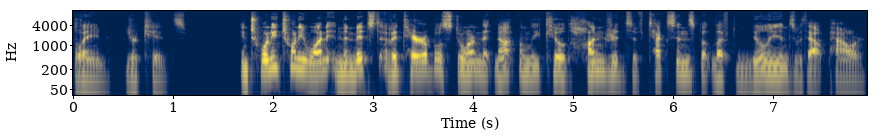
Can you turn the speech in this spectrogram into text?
blame your kids. In 2021, in the midst of a terrible storm that not only killed hundreds of Texans but left millions without power,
